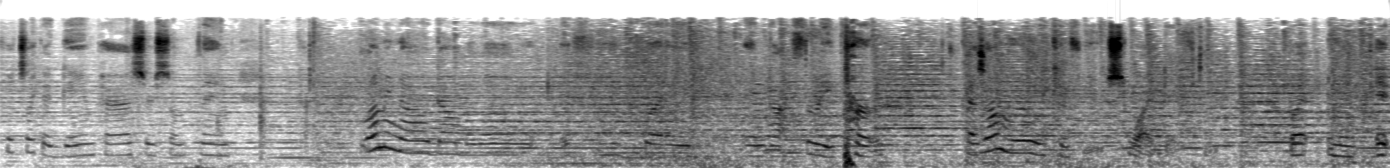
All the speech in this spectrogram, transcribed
If it's like a game pass or something. Let me know down below if you played and got three per. Because I'm really confused why I get three. But, I mean, it,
